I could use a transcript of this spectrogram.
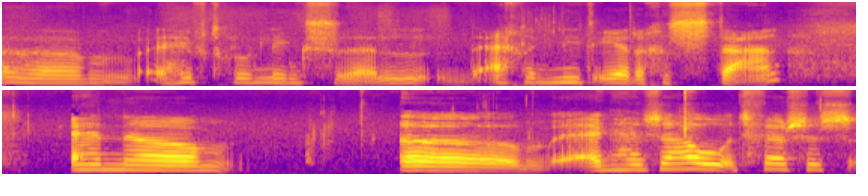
um, heeft GroenLinks eigenlijk niet eerder gestaan. En um, Uh, en hij zou het versus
